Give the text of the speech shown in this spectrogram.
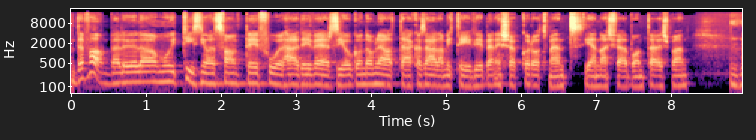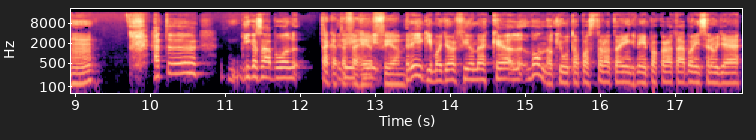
De van belőle amúgy 1080p Full HD verzió, gondolom leadták az állami tévében, és akkor ott ment ilyen nagy felbontásban. Uh-huh. Hát ö, igazából Fekete-fehér régi, film. Régi magyar filmekkel vannak jó tapasztalataink népakaratában, hiszen ugye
